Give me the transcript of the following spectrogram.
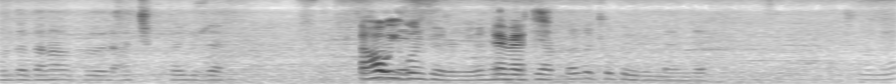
burada daha böyle açıkta güzel. Daha net uygun. görünüyor. Hem Evet. fiyatları da çok uygun bence. Şöyle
